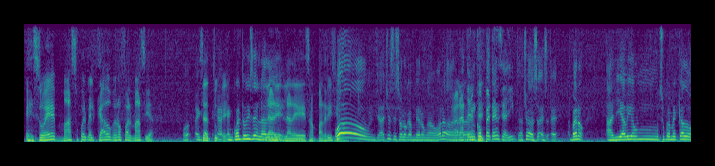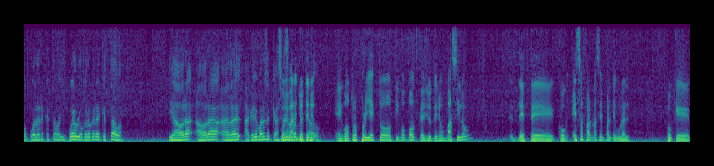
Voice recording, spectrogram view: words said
eso es más supermercado, menos farmacia. O- en, o sea, tú- ¿En cuál tú dices? La, La de... de, la de San Patricio. ¡Oh! Muchachos, si eso lo cambiaron ahora. Ahora tienen competencia allí. Eso- eso- eh, bueno, allí había un supermercado. ¿Cuál era el que estaba allí? Pueblo, creo que era el que estaba. Y ahora, ahora, ahora aquello parece casi Bueno, un hermano, yo tenía supermercado. en otros proyectos tipo podcast, yo tenía un vacilón de este con esa farmacia en particular. Porque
